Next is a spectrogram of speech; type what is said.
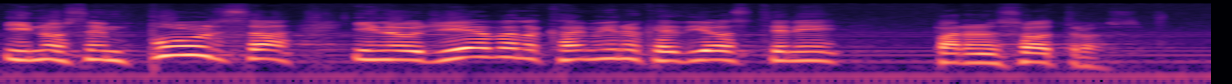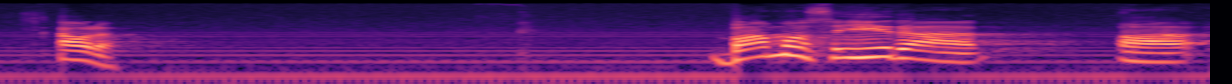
y nos impulsa y nos lleva en el camino que Dios tiene para nosotros. Ahora, vamos a ir a, a,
